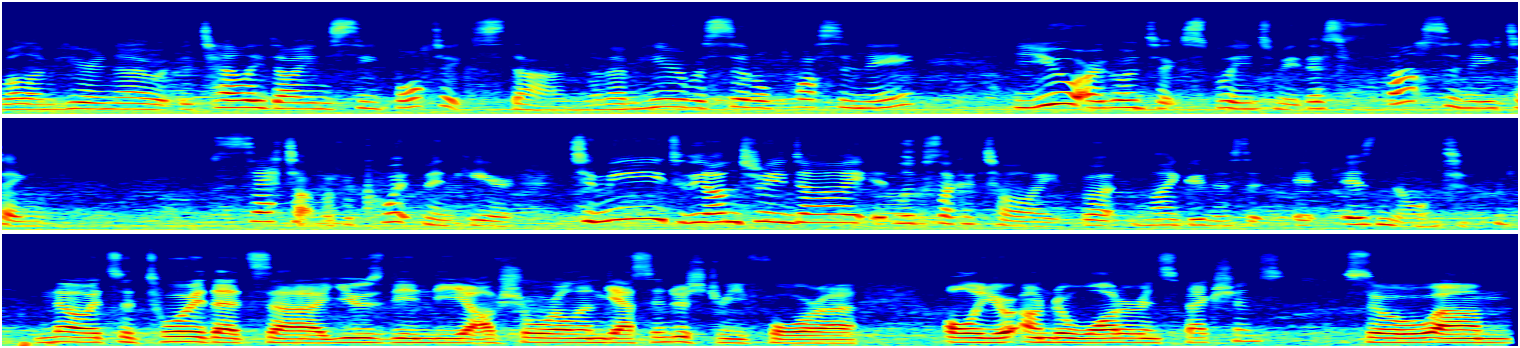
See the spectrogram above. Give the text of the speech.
Well, I'm here now at the Teledyne SeaBotix stand, and I'm here with Cyril Poissonnet. You are going to explain to me this fascinating setup of equipment here. To me, to the untrained eye, it looks like a toy, but my goodness, it, it is not. No, it's a toy that's uh, used in the offshore oil and gas industry for uh, all your underwater inspections. So um,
